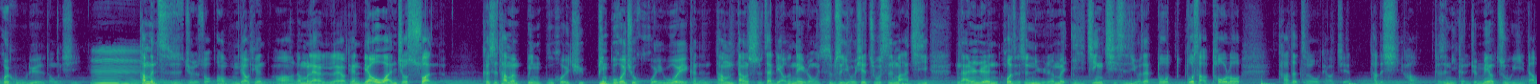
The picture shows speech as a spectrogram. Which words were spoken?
会忽略的东西。嗯，他们只是觉得说，哦，聊天好啊，那我们聊聊天，聊完就算了。可是他们并不回去，并不会去回味，可能他们当时在聊的内容是不是有一些蛛丝马迹，男人或者是女人们已经其实有在多多少透露他的择偶条件、他的喜好，可是你可能就没有注意到。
